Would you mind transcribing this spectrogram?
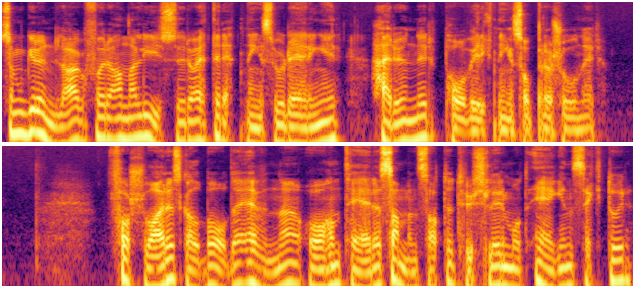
som grunnlag for analyser og etterretningsvurderinger, herunder påvirkningsoperasjoner. Forsvaret skal både evne å håndtere sammensatte trusler mot egen sektor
